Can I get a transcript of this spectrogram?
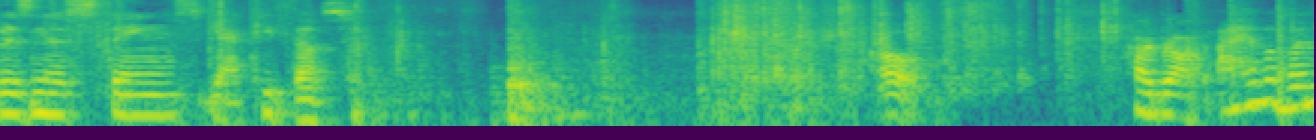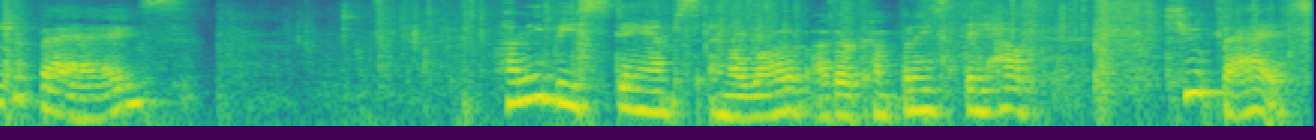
business things. Yeah, keep those. Oh, Hard Rock. I have a bunch of bags. Honeybee Stamps and a lot of other companies, they have cute bags.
